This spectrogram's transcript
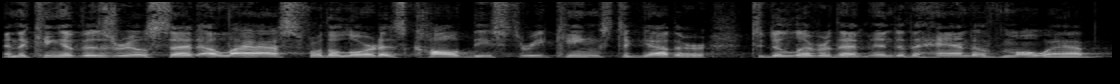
And the king of Israel said, Alas, for the Lord has called these three kings together to deliver them into the hand of Moab.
